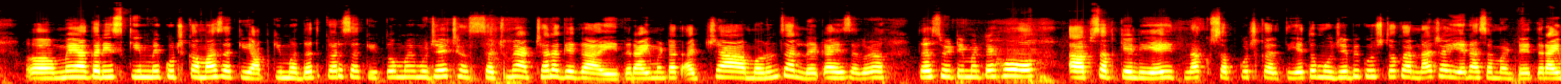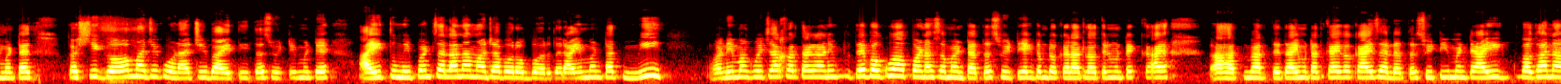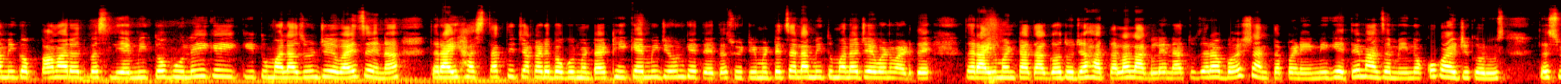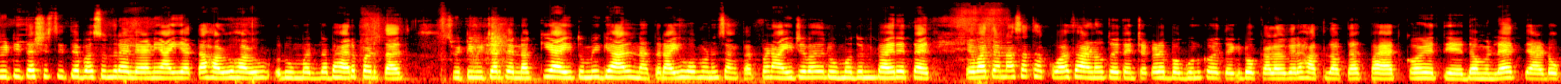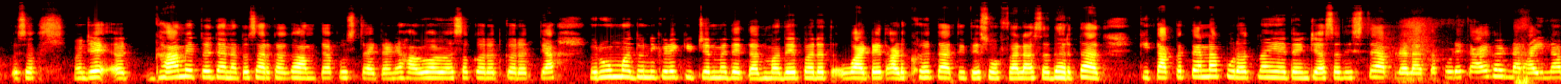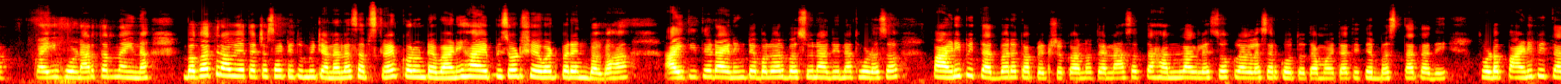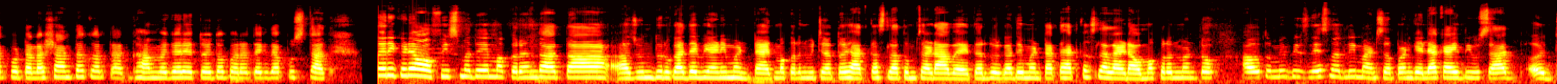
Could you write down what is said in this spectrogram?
मैं अगर इस स्कीम में कुछ कमा सकी आपकी मदत कर सकी तो मैं मुझे छ- सच में अच्छा लगेगा आई. तर आई म्हणतात अच्छा म्हणून चाललं आहे का हे सगळं? तर स्वीटी म्हणते हो आप सबके लिए इतना सब कुछ करती है तो मुझे भी कुछ तो करना चाहिए ना असं म्हणते. तर आई म्हणतात कशी ग माझी गुणाची बाई ती? तर स्वीटी म्हणते आई तुम्ही पण चला ना माझ्याबरोबर. तर आई म्हणतात मी आणि मग विचार करतात आणि ते बघू आपण असं म्हणतात. तर स्वीटी एकदम डोक्याला हात लावते आणि म्हणते काय हात मारते तर आई म्हणतात काय काय झालं? तर स्वीटी म्हणते आई बघा ना मी गप्पा मारत बसली आहे मी तो भूलही गेली की तुम्हाला अजून जेवायचं आहे ना तर आई हसतात तिच्याकडे बघून म्हणतात ठीक आहे मी जेवून घेते. तर स्वीटी म्हणते चला मी तुम्हाला जेवण वाढते. तर आई म्हणतात अगं तुझ्या हाताला लागले ना तू जरा बस शांतपणे. मी घेते माझं मी नको काळजी करूस. तर स्वीटी तशीच तिथे बसून राहिले आणि आई आता हळूहळू रूममधनं बाहेर पडतात. स्वीटी विचारते नक्की आई तुम्ही घ्याल ना? तर आई हो म्हणून सांगतात. पण आई जेव्हा रूममधून बाहेर येत आहेत तेव्हा त्यांना असा थकवा जाणवतो आहे त्यांच्याकडे बघून कळतंय की डोक्याला वगैरे हात लावतात पायात कळ येते दमल्या आहेत त्या डोक असं म्हणजे घाम येतो आहे त्यांना तो सारखा घाम त्या पुसतायत आणि हळूहळू असं करत करत त्या रूममधून इकडे किचनमध्ये येतात. मध्ये परत वाटेत अडखळतात तिथे सोफ्याला असं धरतात की ताकद त्यांना पुरत नाही आहे त्यांची असं दिसतंय आपल्याला. आता पुढे काय घडणार? आईना काही होणार तर नाही ना. बघत राहूया त्याच्यासाठी तुम्ही चॅनलला सबस्क्राईब करून ठेवा आणि हा एपिसोड शेवटपर्यंत बघा. हा आई तिथे डायनिंग टेबलवर बसून आधी ना थोडंसं पाणी पितात बरं का प्रेक्षकांनो. त्यांना असं तहान लागले सोक लागल्यासारखं होतं त्यामुळे त्या तिथे बसतात आधी. थोडं पाणी पितात पोटाला शांत करतात घाम वगैरे येतोय तो परत एकदा पुसतात. तर इकडे ऑफिसमध्ये मकरंद आता अजून दुर्गादेवी आणि म्हणतायत. मकरंद विचारतो ह्यात कसला तुमचा डाव आहे? तर दुर्गादेवी म्हणतात ह्यात कसला लाय डाव मकरंद म्हणतो अहो तुम्ही बिझनेसमधली माणसं पण गेल्या काही दिवसात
